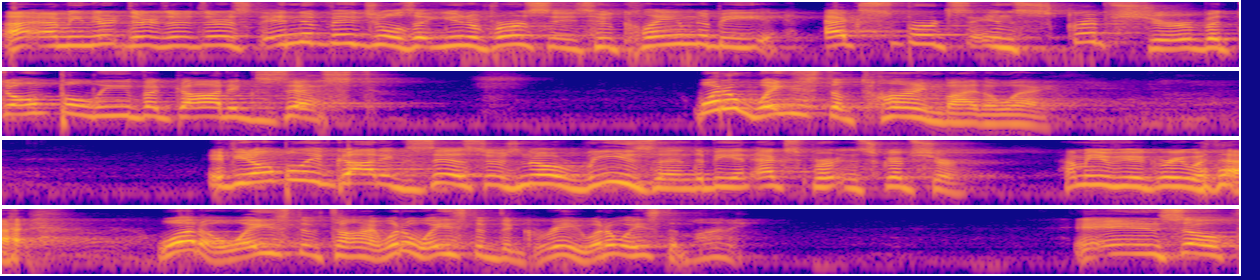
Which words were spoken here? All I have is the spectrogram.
I mean, there, there, there's individuals at universities who claim to be experts in Scripture but don't believe that God exists. What a waste of time, by the way. If you don't believe God exists, there's no reason to be an expert in Scripture. How many of you agree with that? What a waste of time. What a waste of degree. What a waste of money. And so,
